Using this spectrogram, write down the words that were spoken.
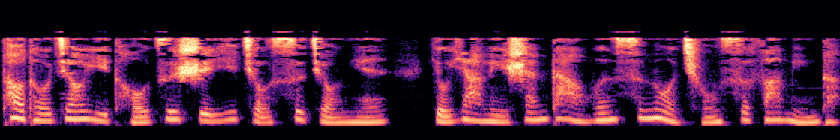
套头交易投资是一九四九年由亚历山大·温斯诺·琼斯发明的。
